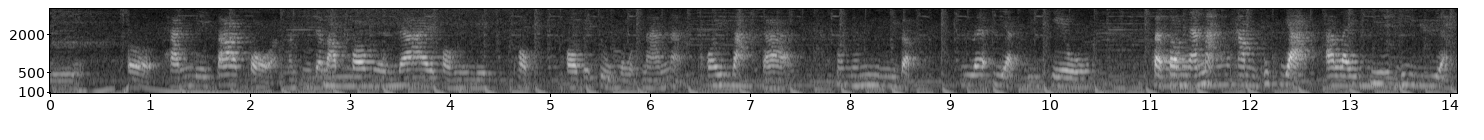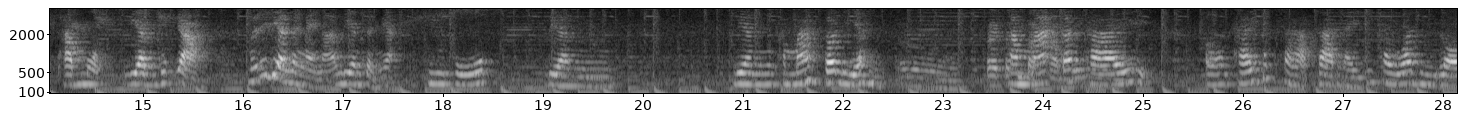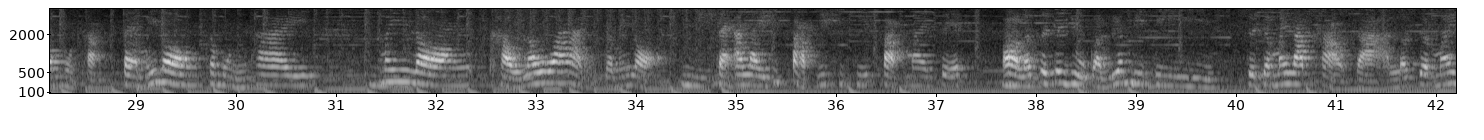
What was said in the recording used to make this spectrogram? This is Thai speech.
เอ่อชั้นเบต้าก่อน มันถึงจะรับข้อมูลได้ พอมีเบพอพอไปสู่โหมดนั้นอะ ค่อยสั่งได้ มันจะมีแบบ ละเอียดดีเทล แต่ตอนนั้นอะทำทุกอย่างอะไรที่ดีอะทำหมดเรียนทุกอย่าง ไม่ได้เรียนอย่างไหนนะ เรียนจากเนี้ย YouTube เรียน เรียนธรรมะก็เรียนเออไปปธรฏิรบัมะติธรรมก็ด้วยนะใช้เออใช้ทุกศาสตร์ศาสตร์ไหนที่ใครว่าดีลองหมดค่ะ แต่ไม่ลองสมุนไพรไม่ลองเขาเล่าว่านจะไม่ลอง อืมแต่อะไรที่ปรับวิธีคิดปรับ mindset อ๋อแล้วจะจะอยู่กับเรื่องดีๆจะจะไม่รับข่าวสาร แล้วจะไม่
